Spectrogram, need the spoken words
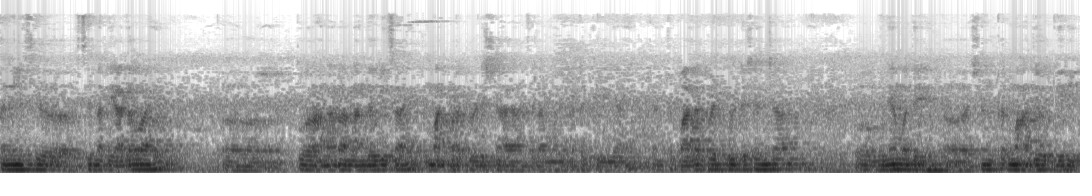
सनील श्रीनाथ यादव आहे तो राहणारा नांदेवलीचा आहे मानपाडा पोलीस त्याच्यामध्ये अटक केलेली आहे. त्यानंतर बाजारपेठ पोलीस स्टेशनच्या गुन्ह्यामध्ये शंकर महादेव गिरी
